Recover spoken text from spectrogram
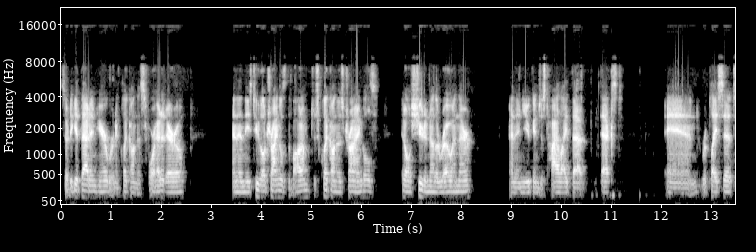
So to get that in here, we're gonna click on this four-headed arrow, and then these two little triangles at the bottom, just click on those triangles. It'll shoot another row in there, and then you can just highlight that text and replace it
